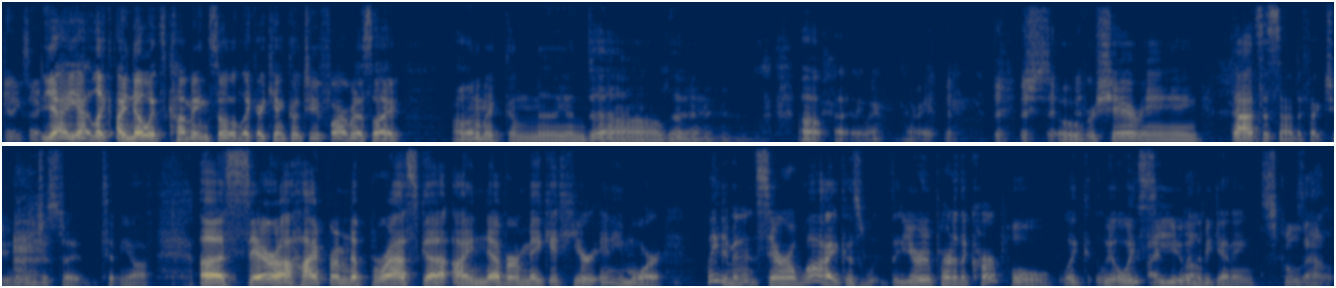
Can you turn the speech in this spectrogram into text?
getting sick. yeah yeah like i know it's coming so like i can't go too far but it's like i want to make a million dollars oh uh, anyway all right Sh- oversharing. That's a sound effect you need just to tip me off. Uh, Sarah, hi from Nebraska. I never make it here anymore. Wait a minute, Sarah. Why? Because you're part of the carpool. Like we always I- see you in the beginning. School's out.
